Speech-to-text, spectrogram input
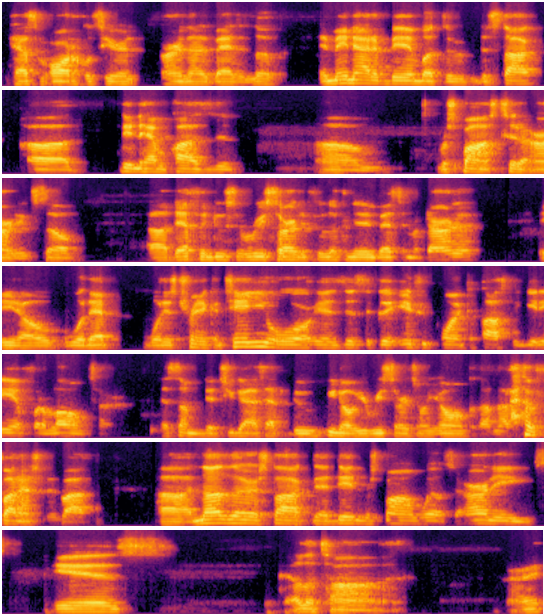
has some articles here, earnings not as bad as it look. It may not have been, but the, the stock uh, didn't have a positive um, response to the earnings. So uh, definitely do some research if you're looking to invest in Moderna. You know, will that will this trend continue, or is this a good entry point to possibly get in for the long term? That's something that you guys have to do, you know, your research on your own because I'm not a financial advisor. Uh, another stock that didn't respond well to earnings is Peloton. All right.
